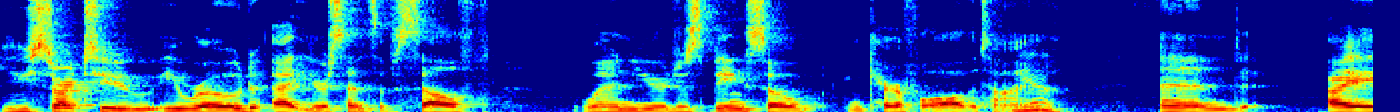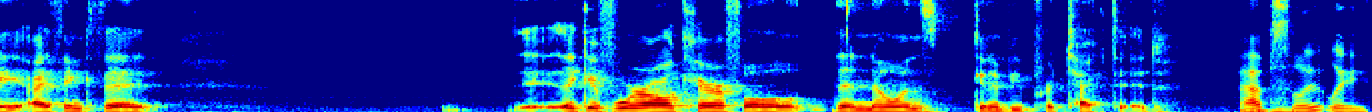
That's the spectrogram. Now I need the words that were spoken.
you start to erode at your sense of self when you're just being so careful all the time Yeah. and i i think that like if we're all careful then no one's gonna be protected mm-hmm. Absolutely.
